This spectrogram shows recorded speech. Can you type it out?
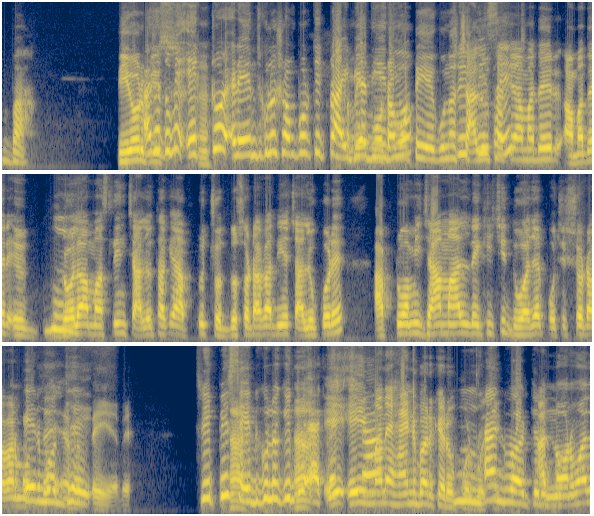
বাহ। পিওর আচ্ছা তুমি একটু রেঞ্জগুলো সম্পর্কে একটু আইডিয়া দিয়ে দিও। মোটামুটি এগুলো চালু থাকে আমাদের আমাদের ডোলা মাসলিন চালু থাকে আপ টু চোদ্দশো টাকা দিয়ে চালু করে। আপ টু আমি যা মাল দেখেছি দু হাজার পঁচিশশো টাকার এর মধ্যে পেয়ে যাবে। থ্রি পিস হ্যাঁ, সেটগুলো কিন্তু হ্যাঁ, এই মানে হ্যান্ডওয়ার্কের উপর বলছি। হ্যান্ড ওয়ার্ক আর নর্মাল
